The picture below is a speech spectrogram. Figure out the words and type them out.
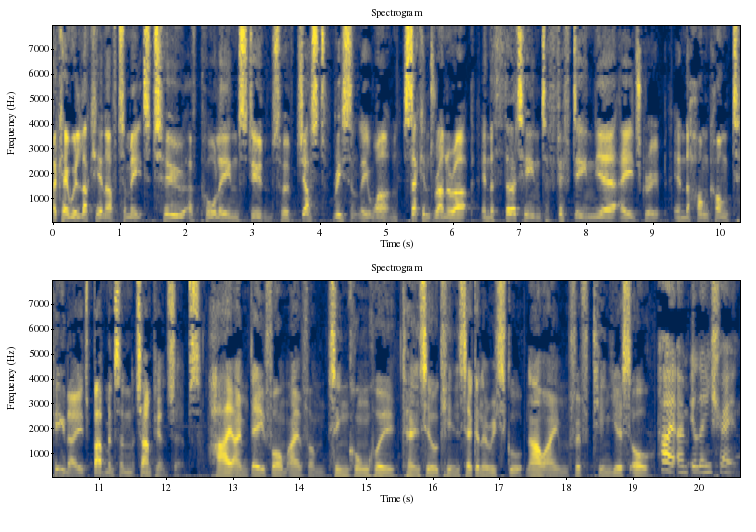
Okay, we're lucky enough to meet two of Pauline's students who have just recently won second runner up in the 13 to 15 year age group in the Hong Kong Teenage Badminton Championships. Hi, I'm Dave Fong. I'm from Sheng Kung Hui Tang Siu Kin Secondary School. Now I'm 15 years old. Hi, I'm Elaine Chen.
